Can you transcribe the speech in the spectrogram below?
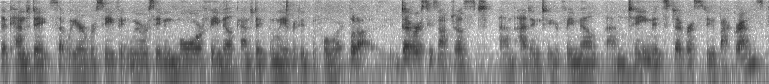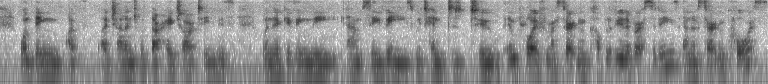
the candidates that we are receiving. We are receiving more female candidates than we ever did before. But uh, diversity is not just um, adding to your female um, team; it's diversity of backgrounds. One thing I've I challenge with our HR team is when they're giving me um, CVs, we tend to, to employ from a certain couple of universities and a certain course.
